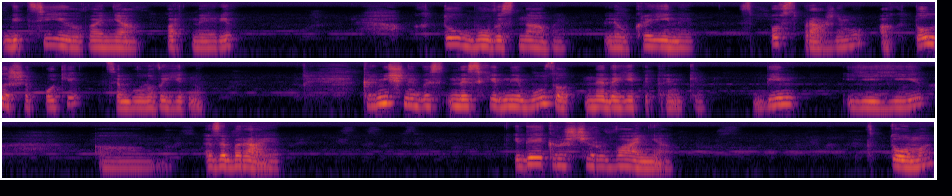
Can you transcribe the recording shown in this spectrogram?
відсіювання партнерів, хто був з нами для України по-справжньому, а хто лише поки це було вигідно. Кермічний несхідний вузол не дає підтримки. Він її а, забирає. Іде як розчарування, втома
